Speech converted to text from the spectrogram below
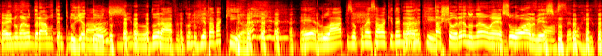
Aí não, não durava o tempo do dia Imagina, todo. Imagina, não durava. Quando via, tava aqui, ó. Era o lápis, eu começava aqui, terminava ah, aqui. Tá chorando, não? É suor mesmo. Nossa, era horrível.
